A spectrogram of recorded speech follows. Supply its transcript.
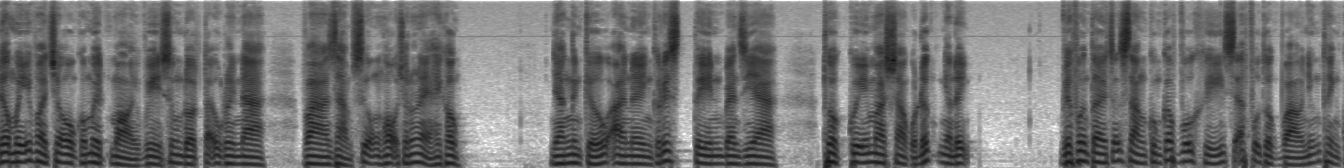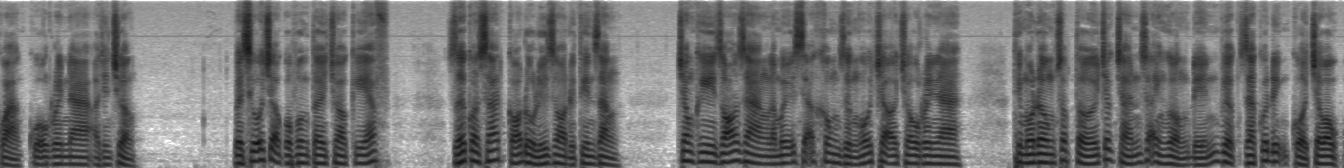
liệu Mỹ và châu Âu có mệt mỏi vì xung đột tại Ukraine và giảm sự ủng hộ cho nước này hay không? Nhà nghiên cứu Anne Christine Benzia thuộc Quỹ Marshall của Đức nhận định Việc phương Tây sẵn sàng cung cấp vũ khí sẽ phụ thuộc vào những thành quả của Ukraine ở chiến trường. Về sự hỗ trợ của phương Tây cho Kiev, giới quan sát có đủ lý do để tin rằng trong khi rõ ràng là Mỹ sẽ không dừng hỗ trợ cho Ukraine, thì mùa đông sắp tới chắc chắn sẽ ảnh hưởng đến việc ra quyết định của châu Âu.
